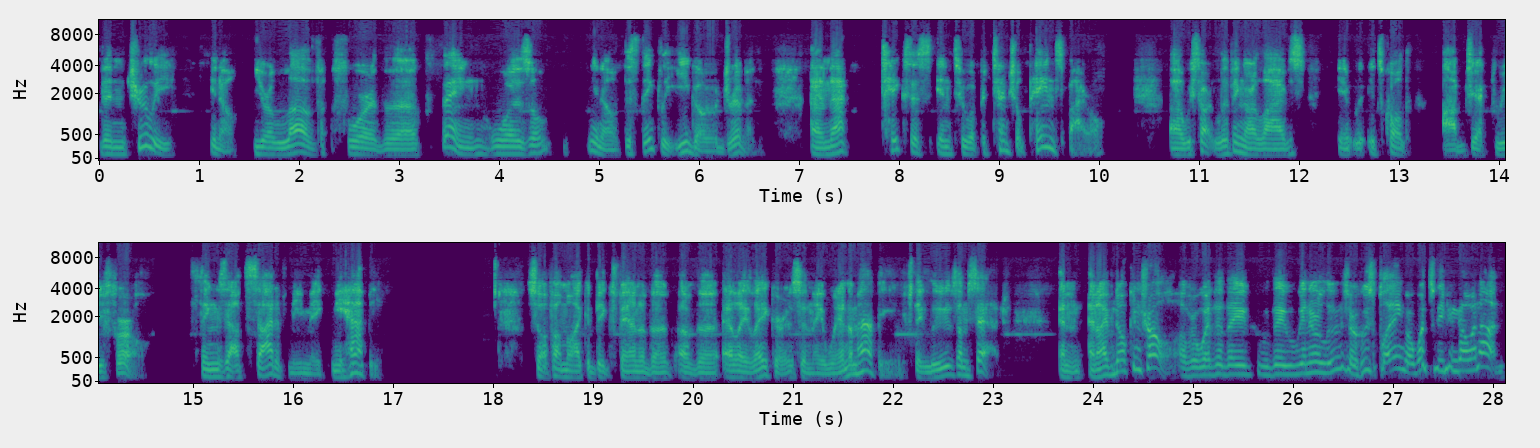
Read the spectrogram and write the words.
then truly you know your love for the thing was you know distinctly ego driven and that takes us into a potential pain spiral. Uh, we start living our lives it, it's called object referral. Things outside of me make me happy so if i'm like a big fan of the of the la lakers and they win i'm happy if they lose i'm sad and and I have no control over whether they they win or lose or who's playing or what's even going on.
